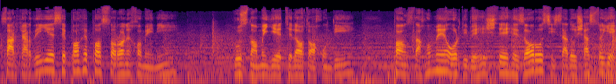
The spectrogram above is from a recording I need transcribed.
سرکرده سپاه پاسداران خمینی روزنامه اطلاعات آخوندی پانزدهم اردیبهشت 1361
